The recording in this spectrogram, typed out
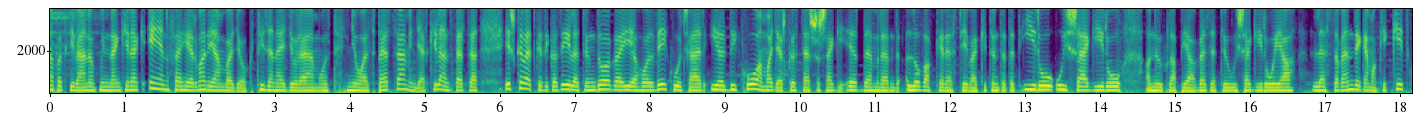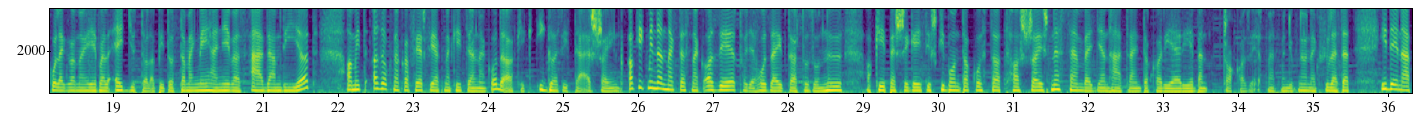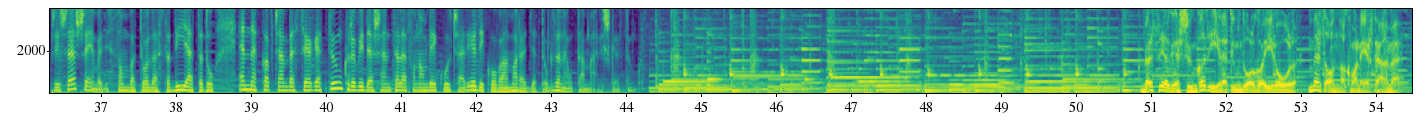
Napot kívánok mindenkinek! Én Fehér Marian vagyok, 11 óra elmúlt 8 perccel, mindjárt 9 perccel, és következik az életünk dolgai, ahol Vékulcsár Ildikó, a Magyar Köztársasági Érdemrend lovak keresztjével kitüntetett író, újságíró, a Nőklapja vezető újságírója lesz a vendégem, aki két kolléganőjével együtt alapította meg néhány éve az Ádám díjat, amit azoknak a férfiaknak ítélnek oda, akik igazi társaink, akik mindent megtesznek azért, hogy a hozzájuk tartozó nő a képessége képességeit is kibontakoztathassa, és ne szenvedjen hátrányt a karrierjében, csak azért, mert mondjuk nőnek született. Idén április 1 vagyis szombaton lesz a díjátadó. Ennek kapcsán beszélgettünk, rövidesen telefonon Békulcsár Ildikóval, maradjatok, zene után már is kezdünk. Beszélgessünk az életünk dolgairól, mert annak van értelme.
